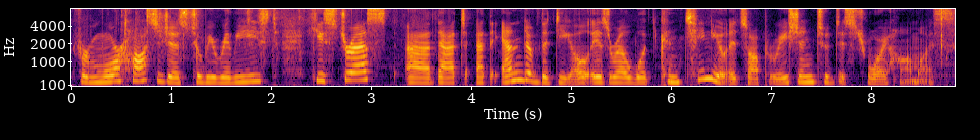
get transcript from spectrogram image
for more hostages to be released, he stressed uh, that at the end of the deal, Israel would continue its operation to destroy Hamas.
